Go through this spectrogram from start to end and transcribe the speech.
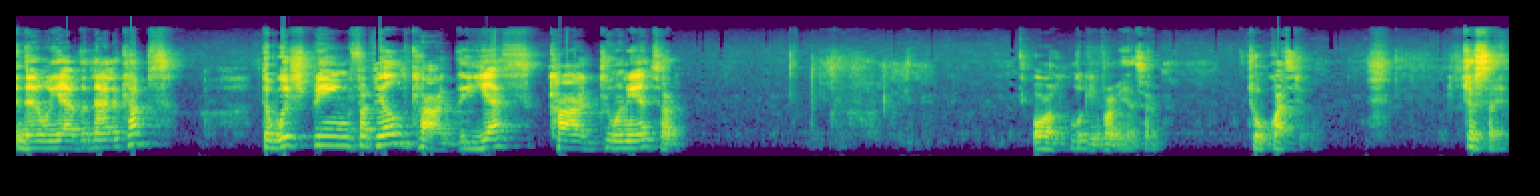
And then we have the Nine of Cups. The wish being fulfilled card. The yes card to an answer. Or looking for an answer to a question. Just saying.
